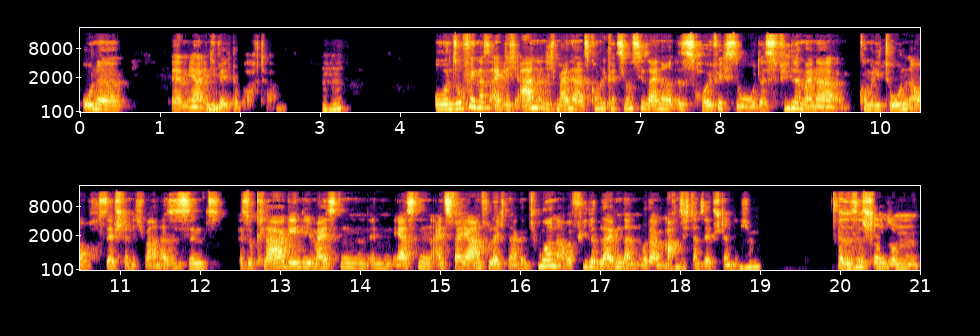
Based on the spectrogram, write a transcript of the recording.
ohne ähm, ja, in die mhm. Welt gebracht haben. Mhm. Und so fing das eigentlich an. Und ich meine, als Kommunikationsdesignerin ist es häufig so, dass viele meiner Kommilitonen auch selbstständig waren. Also es sind, also klar gehen die meisten in den ersten ein, zwei Jahren vielleicht in Agenturen, aber viele bleiben dann oder machen sich dann selbstständig. Mhm. Also es ist schon so ein,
